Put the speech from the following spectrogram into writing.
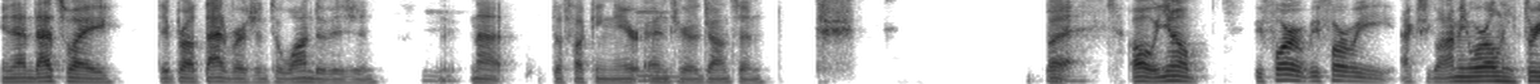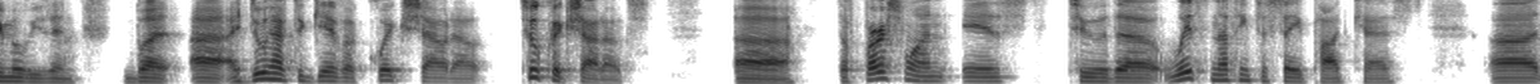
And then that's why they brought that version to WandaVision, Hmm. not the fucking Aaron Mm. Johnson. But Yeah. oh, you know, before before we actually go, I mean, we're only three movies in, but uh, I do have to give a quick shout out, two quick shout outs. Uh, the first one is to the With Nothing to Say podcast. Uh,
